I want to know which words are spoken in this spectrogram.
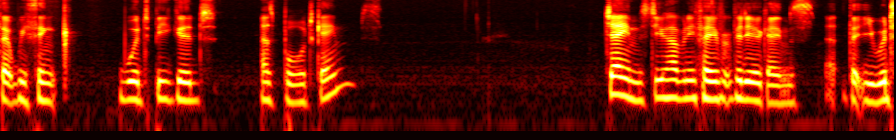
that we think would be good as board games? James, do you have any favorite video games uh, that you would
